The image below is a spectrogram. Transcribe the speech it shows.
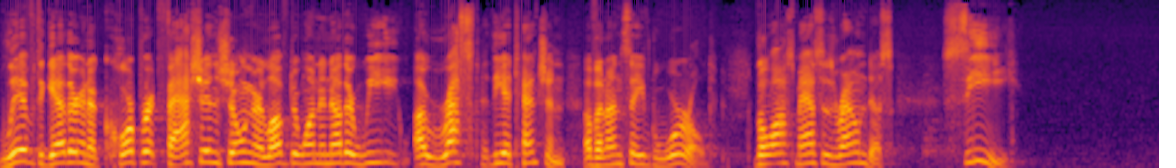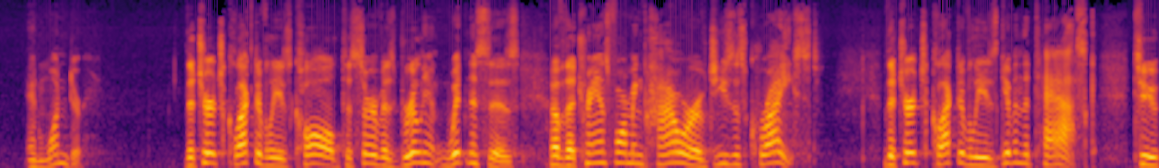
live together in a corporate fashion, showing our love to one another, we arrest the attention of an unsaved world. The lost masses around us see and wonder. The church collectively is called to serve as brilliant witnesses of the transforming power of Jesus Christ. The church collectively is given the task to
